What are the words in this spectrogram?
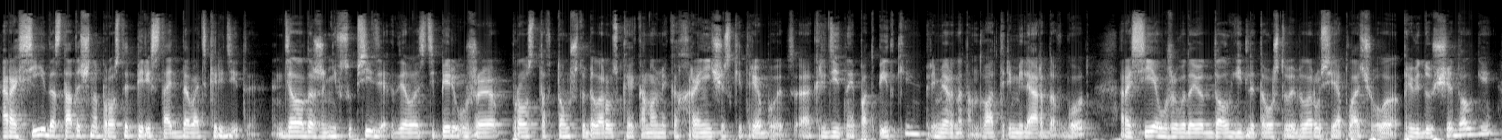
России достаточно просто перестать давать кредиты. Дело даже не в субсидиях, дело теперь уже просто в том, что белорусская экономика хронически требует э, кредитной подпитки, примерно там 2-3 миллиарда в год. Россия уже выдает долги для того, чтобы Белоруссия оплачивала предыдущие долги.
